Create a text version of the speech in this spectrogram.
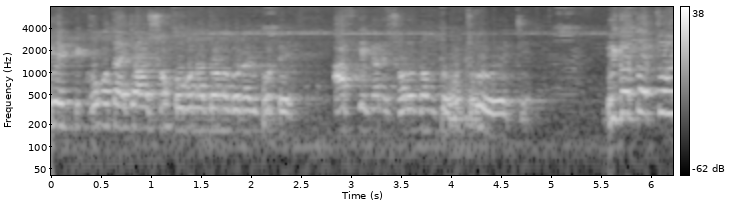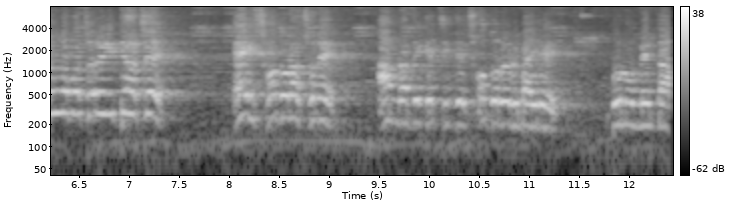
বিএনপি ক্ষমতায় যাওয়ার সম্ভাবনা জনগণের ভোটে। আজকে এখানে ষড়যন্ত্র শুরু হয়েছে। বিগত চুয়ান্ন বছরের ইতিহাসে এই সদর আসনে আমরা দেখেছি যে সদরের বাইরে কোন নেতা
